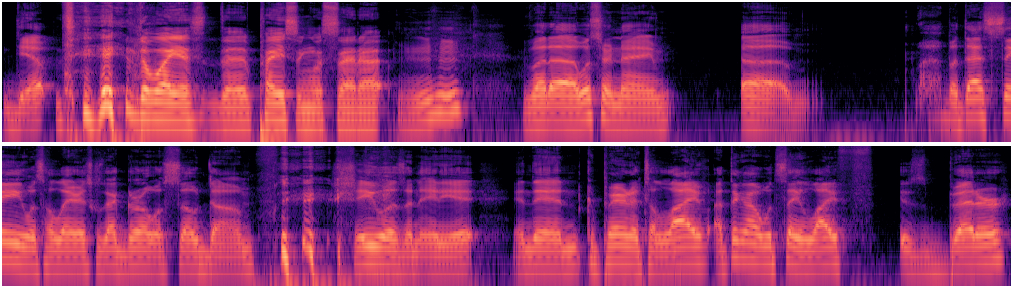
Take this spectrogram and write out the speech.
Yep. the way it's, the pacing was set up. hmm But uh, what's her name? Um, but that scene was hilarious because that girl was so dumb. she was an idiot. And then comparing it to Life, I think I would say Life is better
